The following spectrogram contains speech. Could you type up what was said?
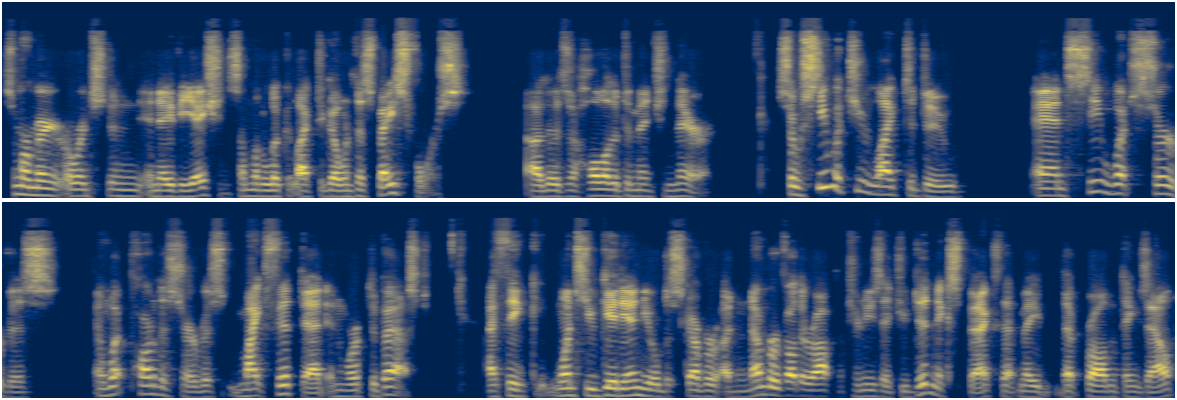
Some are more interested in, in aviation. Some to look like to go into the space force. Uh, there's a whole other dimension there. So see what you like to do and see what service and what part of the service might fit that and work the best. I think once you get in, you'll discover a number of other opportunities that you didn't expect that may that broaden things out.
